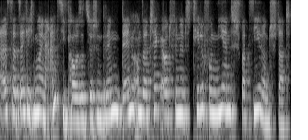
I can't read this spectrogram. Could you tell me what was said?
Da ist tatsächlich nur eine Anziehpause zwischendrin, denn unser Checkout findet telefonierend spazierend statt.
